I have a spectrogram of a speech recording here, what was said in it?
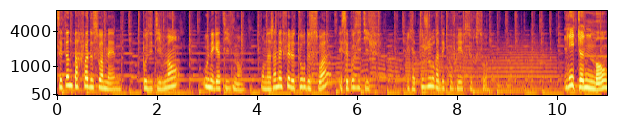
S'étonne parfois de soi-même, positivement ou négativement. On n'a jamais fait le tour de soi et c'est positif. Il y a toujours à découvrir sur soi. L'étonnement,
